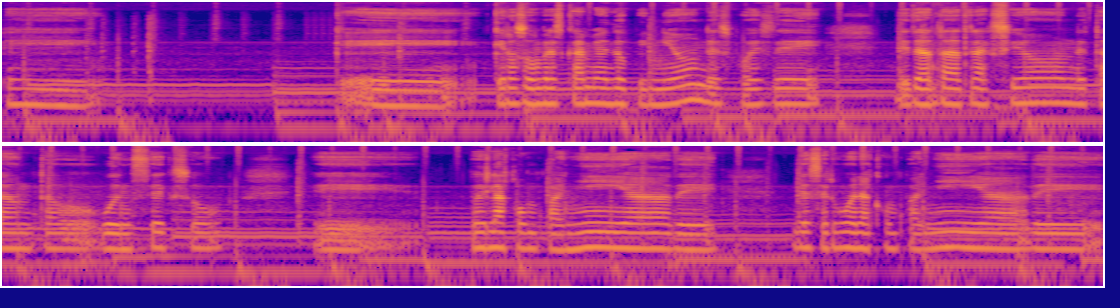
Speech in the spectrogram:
eh, que, los hombres cambian de opinión después de, tanta atracción, de tanto buen sexo, eh, pues la compañía, de, de ser buena compañía, de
